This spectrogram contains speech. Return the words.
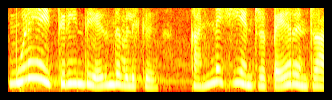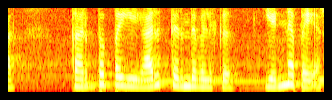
முளையை திரிந்து எரிந்தவளுக்கு கண்ணகி என்ற பெயர் என்றால் கர்ப்பப்பையை அறுத்தெறிந்தவளுக்கு என்ன பெயர்?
